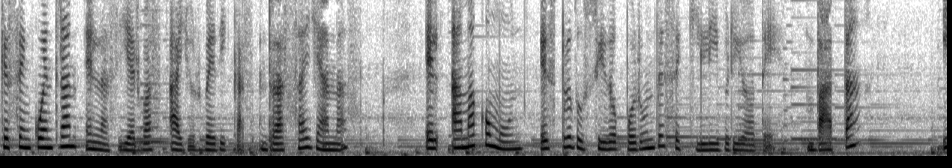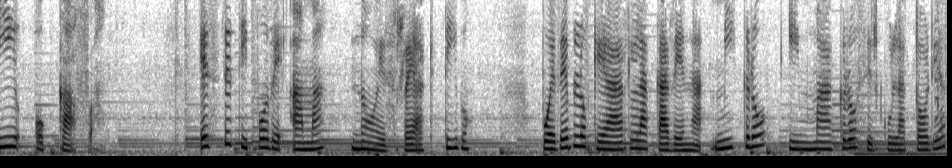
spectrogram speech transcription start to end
que se encuentran en las hierbas ayurvédicas rasayanas, el ama común es producido por un desequilibrio de bata, y Okafa. Este tipo de ama no es reactivo. Puede bloquear la cadena micro y macro circulatorias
